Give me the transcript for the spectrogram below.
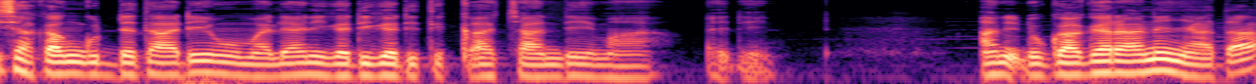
isa kan guddataa deemu malee ani gadi gadi xiqqaachaan deemaa jedheen. Ani dhugaa garaana nyaataa.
